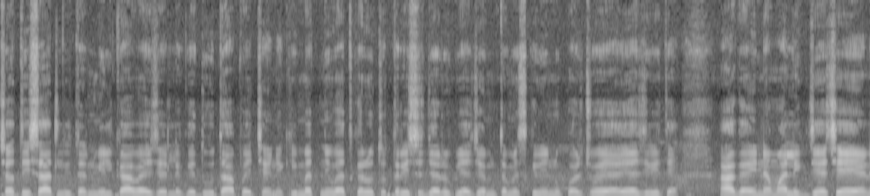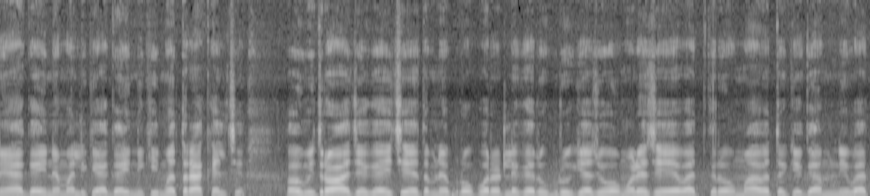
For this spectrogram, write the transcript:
છથી સાત લીટર મિલ્ક આવે છે એટલે કે દૂધ આપે છે અને કિંમતની વાત કરું તો ત્રીસ હજાર રૂપિયા જેમ તમે સ્ક્રીન ઉપર જોયા એ જ રીતે આ ગાયના માલિક જે છે એણે આ ગાયના માલિકે આ ગાયની કિંમત રાખેલ છે. હવે મિત્રો, આ જે ગાય છે તમને પ્રોપર એટલે કે રૂબરૂ ક્યાં જોવા મળે છે એ વાત કરવામાં આવે તો કે ગામની વાત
